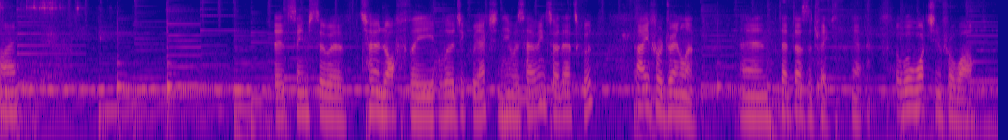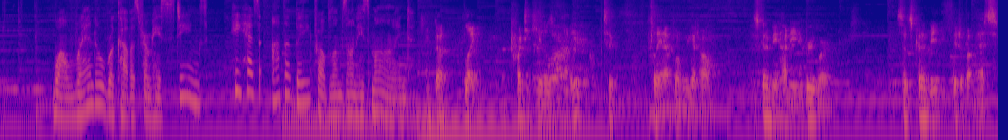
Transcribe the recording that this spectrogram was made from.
Hi. It seems to have turned off the allergic reaction he was having, so that's good. A for adrenaline, and that does the trick, yeah. But we'll watch him for a while. While Randall recovers from his stings, he has other bee problems on his mind. I've got like 20 kilos of honey to clean up when we get home. There's going to be honey everywhere. So it's going to be a bit of a mess.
